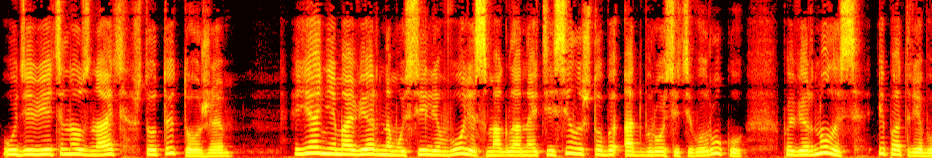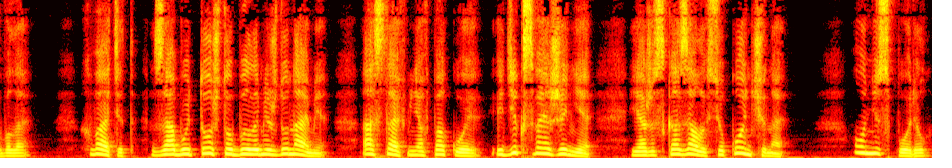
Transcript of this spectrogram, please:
Удивительно узнать, что ты тоже. Я неимоверным усилием воли смогла найти силы, чтобы отбросить его руку, повернулась и потребовала. «Хватит, забудь то, что было между нами. Оставь меня в покое. Иди к своей жене. Я же сказала, все кончено». Он не спорил,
